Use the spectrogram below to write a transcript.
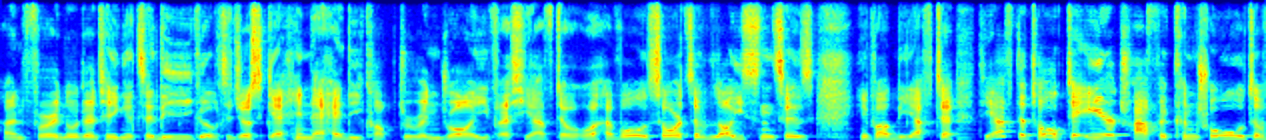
and for another thing, it's illegal to just get in a helicopter and drive it. You have to have all sorts of licenses. You probably have to. Do you have to talk to air traffic control to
